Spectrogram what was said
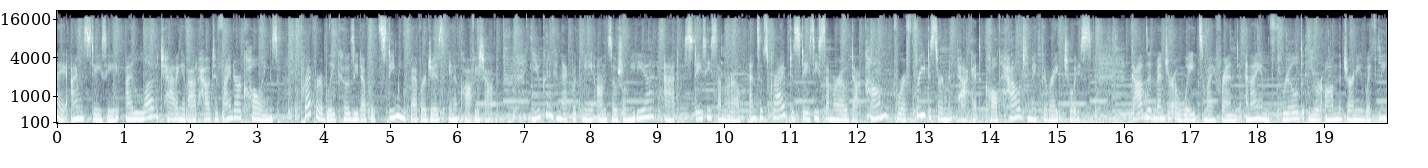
Hi, I'm Stacy. I love chatting about how to find our callings, preferably cozied up with steaming beverages in a coffee shop. You can connect with me on social media at Stacy Sumereau and subscribe to stacysumereau.com for a free discernment packet called How to Make the Right Choice. God's adventure awaits, my friend, and I am thrilled you're on the journey with me.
